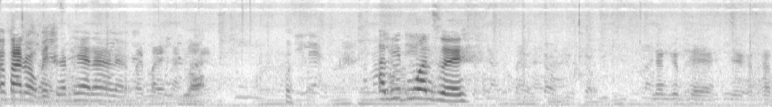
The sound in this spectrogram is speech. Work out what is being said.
าพาดออกไปคันแท้หน้าแล้วเลาะอลิสม่วนเลยยันกันแทแยกกันทัน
